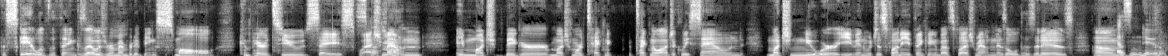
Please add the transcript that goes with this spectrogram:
the scale of the thing because I always remembered it being small compared to say Splash, Splash Mountain, a much bigger, much more technic technologically sound, much newer even, which is funny thinking about Splash Mountain as old as it is. Um, as new.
